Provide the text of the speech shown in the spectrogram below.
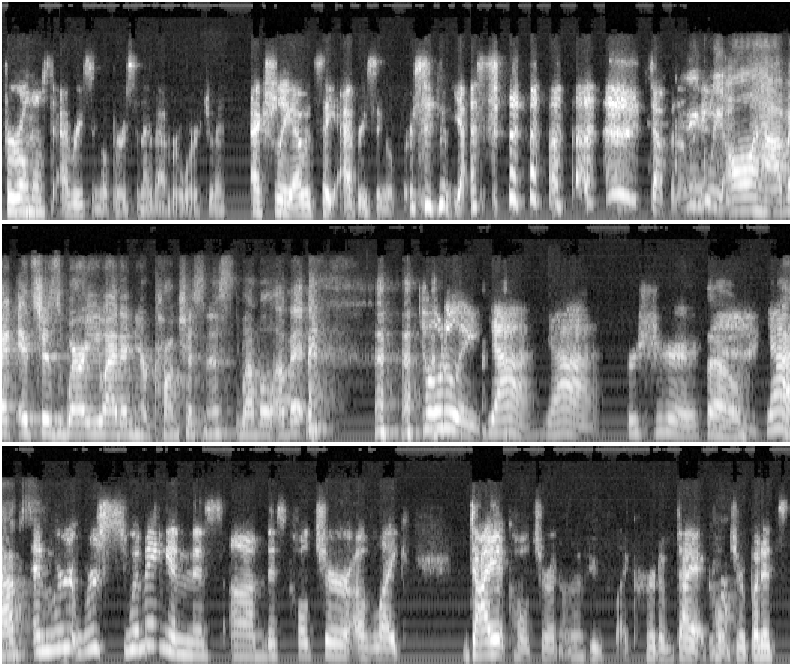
for mm-hmm. almost every single person I've ever worked with. Actually, I would say every single person. yes, definitely. I think we all have it. It's just where are you at in your consciousness level of it? totally. Yeah. Yeah. For sure. So yeah, absolutely. and we're we're swimming in this um this culture of like diet culture. I don't know if you've like heard of diet culture, yeah. but it's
